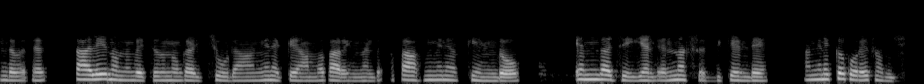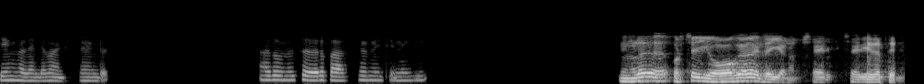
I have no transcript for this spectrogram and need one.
എന്താ പറയാ തലേന്നൊന്നും വെച്ചതൊന്നും കഴിച്ചുകൂടാ അങ്ങനെയൊക്കെ അമ്മ പറയുന്നുണ്ട്. അപ്പൊ അങ്ങനെയൊക്കെ ഉണ്ടോ? എന്താ ചെയ്യണ്ടേ? എന്നാ ശ്രദ്ധിക്കണ്ടേ? അങ്ങനെയൊക്കെ കുറെ സംശയങ്ങൾ എന്റെ മനസ്സിലുണ്ട്. അതൊന്ന് സാറ് പറഞ്ഞു തന്നിട്ടുണ്ടെങ്കിൽ നിങ്ങൾ കുറച്ച് യോഗ ചെയ്യണം ശരി ശരീരത്തിന്.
